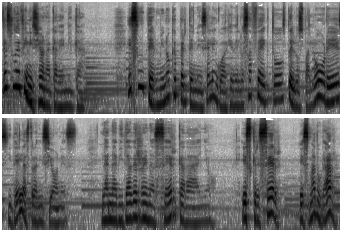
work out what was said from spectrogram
de su definición académica. Es un término que pertenece al lenguaje de los afectos, de los valores y de las tradiciones. La Navidad es renacer cada año, es crecer, es madurar,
